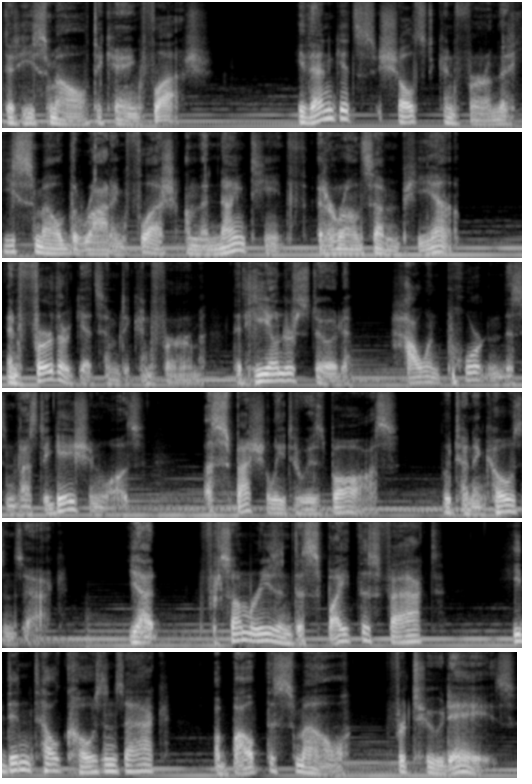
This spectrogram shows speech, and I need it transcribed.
did he smell decaying flesh. He then gets Schultz to confirm that he smelled the rotting flesh on the 19th at around 7 p.m., and further gets him to confirm that he understood how important this investigation was, especially to his boss, Lieutenant Kozenczak. Yet, for some reason, despite this fact, he didn't tell Kozenczak about the smell for two days.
